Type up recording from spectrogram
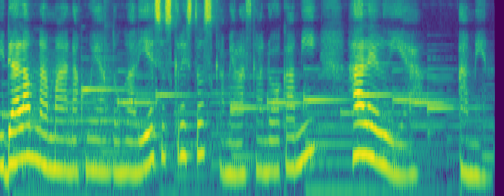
Di dalam nama anakmu yang tunggal Yesus Kristus, kami alaskan doa kami. Haleluya. Amin.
